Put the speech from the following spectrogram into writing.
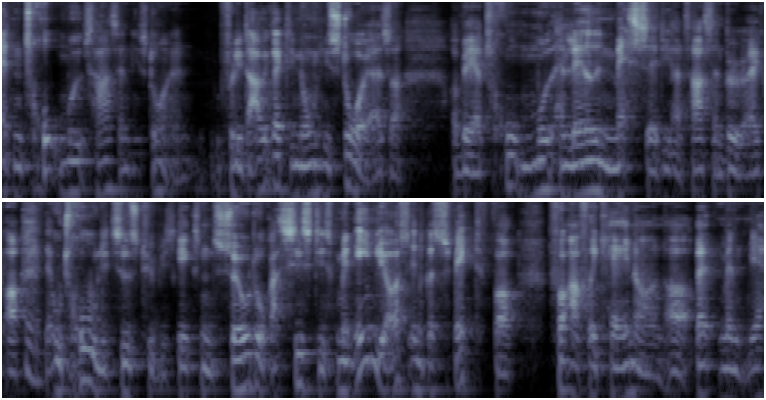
er den tro mod Tarzan-historien? Fordi der er jo ikke rigtig nogen historie, altså at være tro mod. Han lavede en masse af de her Tarzan-bøger, ikke? og det er utroligt tidstypisk, ikke sådan pseudo-racistisk, men egentlig også en respekt for, for afrikaneren. Og, men ja,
